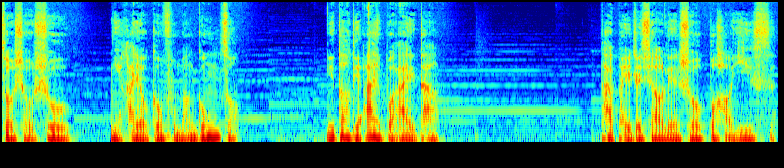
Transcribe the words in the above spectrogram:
做手术你还有功夫忙工作，你到底爱不爱她？”他陪着笑脸说：“不好意思。”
